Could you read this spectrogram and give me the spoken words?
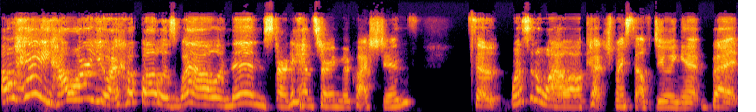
oh, hey, how are you? I hope all is well. And then start answering the questions. So once in a while, I'll catch myself doing it, but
